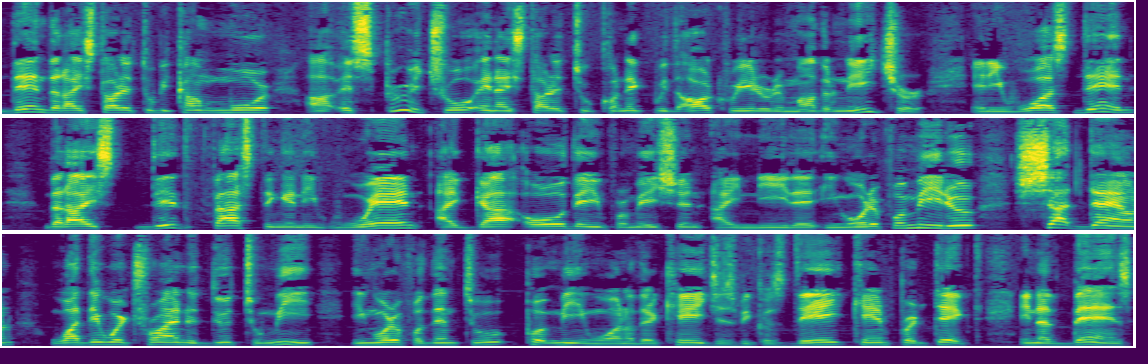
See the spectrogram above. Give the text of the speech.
then that I started to become more uh, spiritual and I started to connect with our Creator and Mother Nature. And it was then that I did fasting and it, when I got all the information I needed in order for me to shut down what they were trying to do to me in order for them to put me in one of their cages because they can predict in advance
